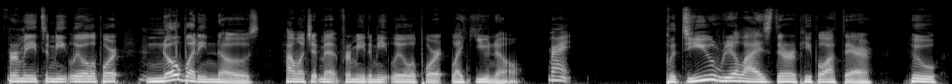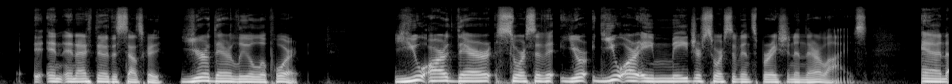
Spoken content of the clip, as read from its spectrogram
for me to meet Leo Laporte. Mm-hmm. Nobody knows how much it meant for me to meet Leo Laporte like you know. Right. But do you realize there are people out there who, and, and I know this sounds crazy, you're their Leo Laporte. You are their source of it. You're you are a major source of inspiration in their lives. And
